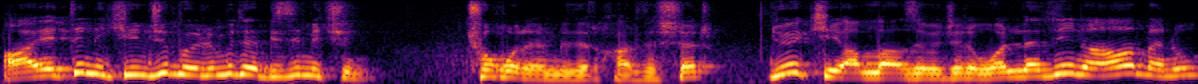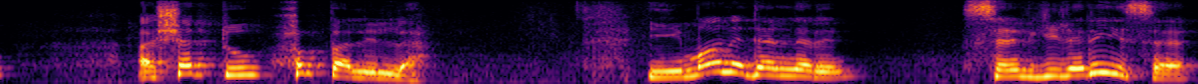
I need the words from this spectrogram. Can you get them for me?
Ayetin ikinci bölümü de bizim için çok önemlidir kardeşler. Diyor ki Allah Azze ve Celle وَالَّذ۪ينَ آمَنُوا اَشَدُّ حُبَّ لِلّٰهِ İman edenlerin sevgileri ise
